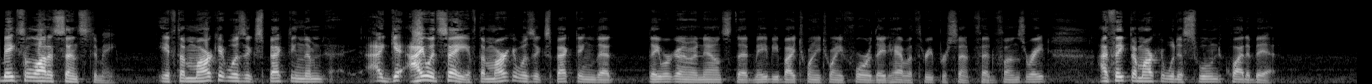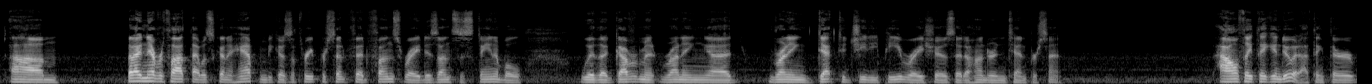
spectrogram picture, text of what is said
Makes a lot of sense to me. If the market was expecting them, I get, I would say if the market was expecting that they were going to announce that maybe by 2024 they'd have a 3% Fed funds rate, I think the market would have swooned quite a bit. Um, but I never thought that was going to happen because a 3% Fed funds rate is unsustainable with a government running uh, running debt to GDP ratios at 110%. I don't think they can do it. I think they're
